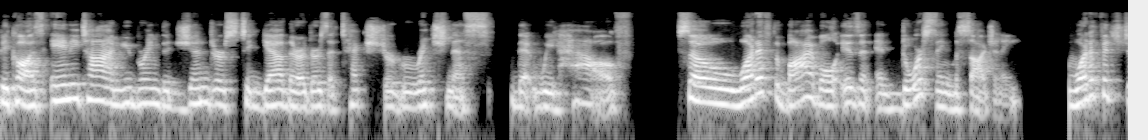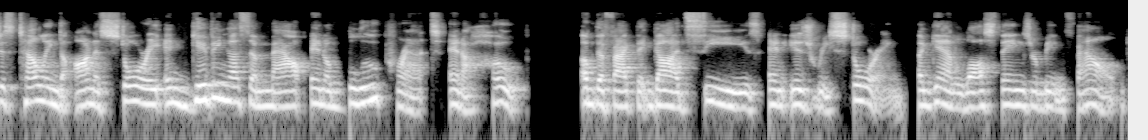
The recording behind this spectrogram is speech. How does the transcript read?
because anytime you bring the genders together, there's a textured richness that we have. So, what if the Bible isn't endorsing misogyny? What if it's just telling the honest story and giving us a map and a blueprint and a hope of the fact that God sees and is restoring? Again, lost things are being found,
